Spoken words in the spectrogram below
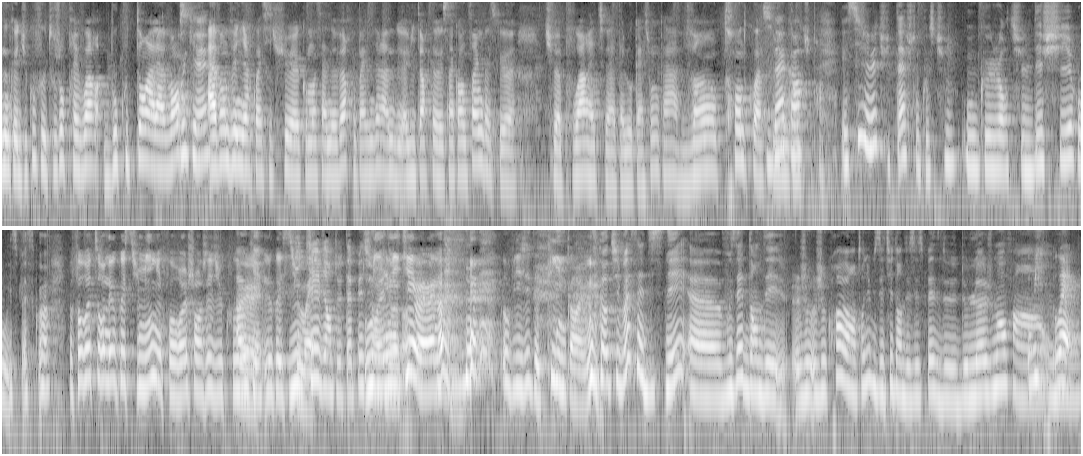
Donc, euh, du coup, il faut toujours prévoir beaucoup de temps à l'avance avant de venir. Quoi. Si tu commences à 9h, faut pas venir à à 8h55 parce que tu vas pouvoir être à ta location qu'à 20, 30 quoi. D'accord. Et si jamais tu tâches ton costume ou que genre tu le déchires ou il se passe quoi Il faut retourner au costuming, il faut rechanger du coup Ah euh, le costume. Mickey ouais. vient te taper sur les Mi- doigts. Mickey, ouais, ouais, obligé d'être clean quand même. Quand tu bosses à Disney, euh, vous êtes dans des. Je, je crois avoir entendu que vous étiez dans des espèces de, de logements. Enfin, Oui, on- ouais.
